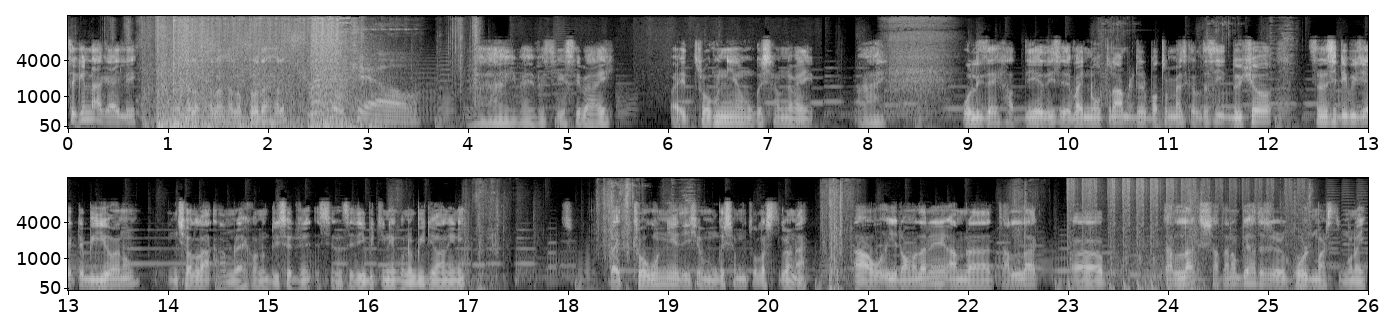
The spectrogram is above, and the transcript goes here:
সেকেন্ড আগে আইলি। Hello hello hello brother hello ভাই ভাই বেঁচে গেছি ভাই। ভাই থ্রোক নিয়ে মুখের সামনে ভাই ভাই, কলিজায় হাত দিয়ে দিছে। ভাই, নতুন আপডেটের প্রথম ম্যাচ খেলতেছি, দুইশো সেন্সিটিভিটি একটা ভিডিও আনো ইনশাল্লাহ আমরা এখনও দুইশো সেন্সিটিভিটি নিয়ে কোনো ভিডিও আনিনি। ভাই থ্রোগুন নিয়ে যেসব মুখের সামনে চলে আসছিল না ওই রমাদানে আমরা চার লাখ চার লাখ সাতানব্বই হাজার গোল্ড মারছি মনে হয়।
